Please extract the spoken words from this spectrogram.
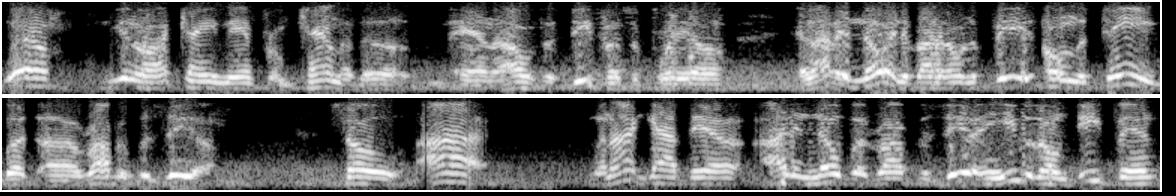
Well, you know, I came in from Canada, and I was a defensive player, and I didn't know anybody on the field, on the team but uh, Robert Brazile. So I, when I got there, I didn't know but Robert Brazile, and he was on defense.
